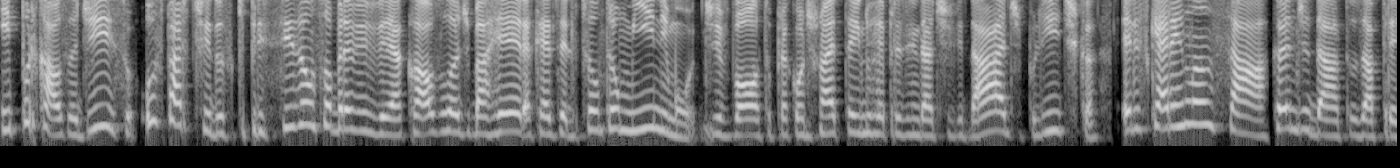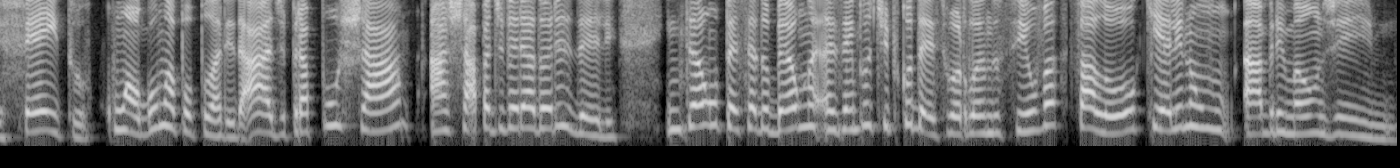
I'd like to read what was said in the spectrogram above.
E por causa disso, os partidos que precisam sobreviver à cláusula de barreira, quer dizer, eles precisam ter um mínimo de voto para continuar tendo representatividade política, eles querem lançar candidatos a prefeito com alguma popularidade para puxar a chapa de vereadores dele. Então, o PCdoB é um exemplo típico desse. O Orlando Silva falou que ele não abre mão de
